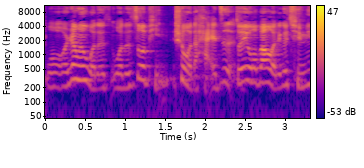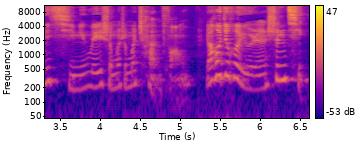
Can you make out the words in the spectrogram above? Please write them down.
我我认为我的我的作品是我的孩子，所以我把我这个群名起名为什么什么产房，然后就会有人申请，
